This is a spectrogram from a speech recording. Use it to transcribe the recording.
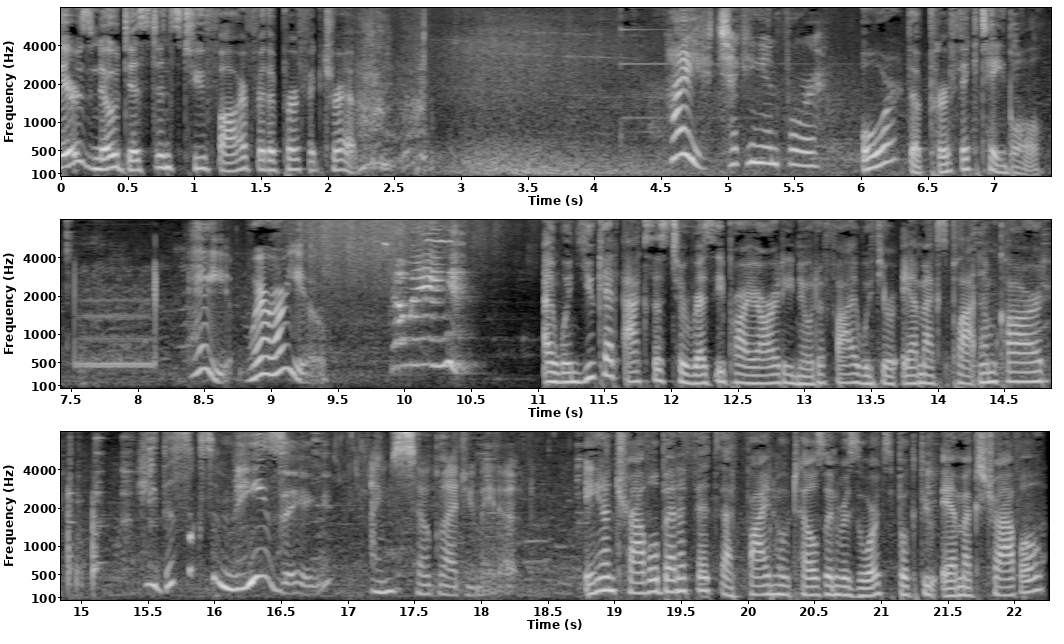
There's no distance too far for the perfect trip. Hi, checking in for. Or the perfect table. Hey, where are you? Coming! And when you get access to Resy Priority Notify with your Amex Platinum card. Hey, this looks amazing! I'm so glad you made it. And travel benefits at fine hotels and resorts booked through Amex Travel.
